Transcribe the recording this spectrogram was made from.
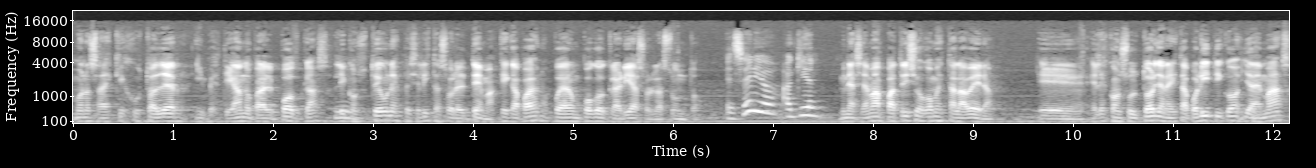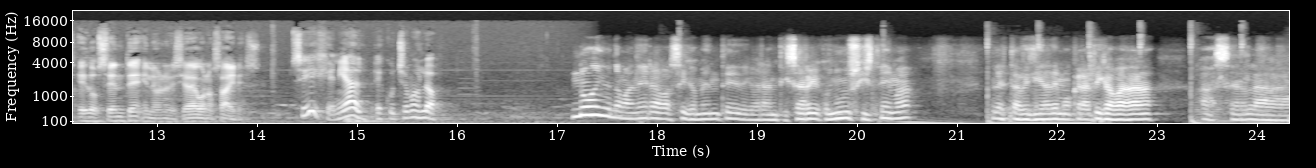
Bueno, sabes que justo ayer, investigando para el podcast, le consulté a un especialista sobre el tema, que capaz nos puede dar un poco de claridad sobre el asunto. ¿En serio? ¿A quién? Mira, se llama Patricio Gómez Talavera. Eh, él es consultor y analista político y además es docente en la Universidad de Buenos Aires. Sí, genial. Escuchémoslo. No hay una manera básicamente de garantizar que con un sistema la estabilidad democrática va a ser la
